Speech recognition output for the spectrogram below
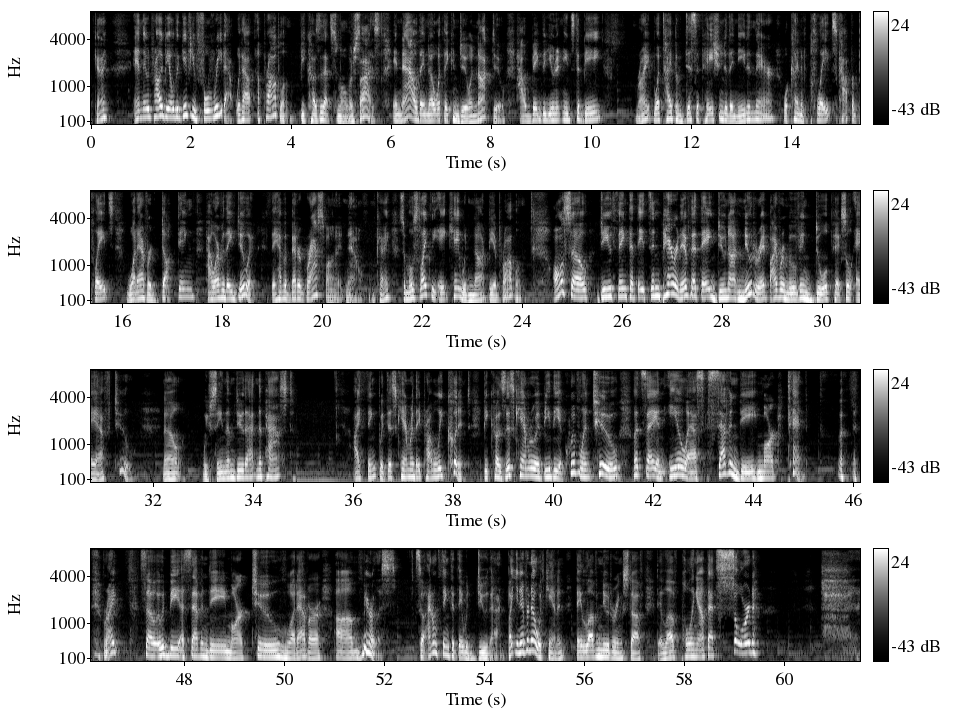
Okay and they would probably be able to give you full readout without a problem because of that smaller size. And now they know what they can do and not do, how big the unit needs to be, right? What type of dissipation do they need in there? What kind of plates, copper plates, whatever, ducting, however they do it. They have a better grasp on it now. Okay. So most likely 8K would not be a problem. Also, do you think that it's imperative that they do not neuter it by removing dual pixel AF2? Now, we've seen them do that in the past. I think with this camera, they probably couldn't because this camera would be the equivalent to, let's say, an EOS 7D Mark 10. right? So it would be a 7D Mark II, whatever, um, mirrorless. So I don't think that they would do that. But you never know with Canon. They love neutering stuff. They love pulling out that sword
